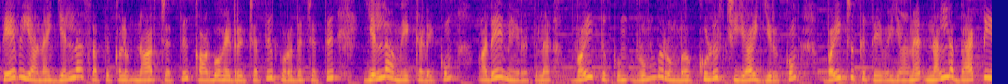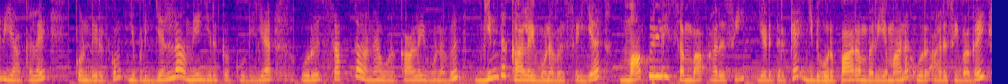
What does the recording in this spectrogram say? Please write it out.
தேவையான எல்லா சத்துக்களும் நார்ச்சத்து கார்போஹைட்ரேட் சத்து புரதச்சத்து எல்லாமே கிடைக்கும். அதே நேரத்தில் வயிற்றுக்கும் ரொம்ப ரொம்ப குளிர்ச்சியாக இருக்கும். வயிற்றுக்கு தேவையான நல்ல பாக்டீரியாக்களை கொண்டிருக்கும். இப்படி எல்லாமே இருக்கக்கூடிய ஒரு சத்தான ஒரு காலை உணவு. இந்த காலை உணவு செய்ய மாப்பிள்ளை சம்பா அரிசி எடுத்திருக்கேன். இது ஒரு பாரம்பரியமான ஒரு அரிசி வகை.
